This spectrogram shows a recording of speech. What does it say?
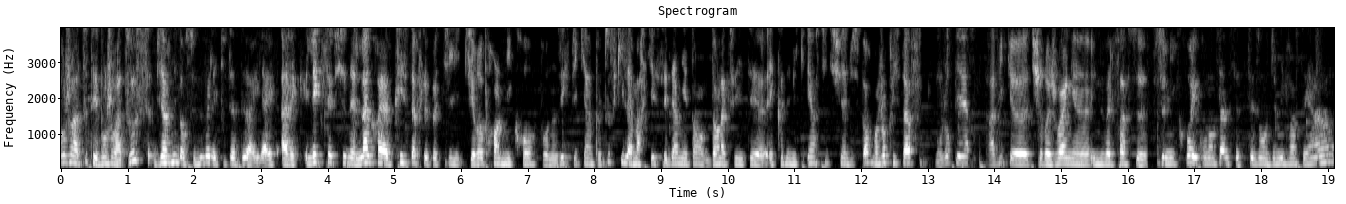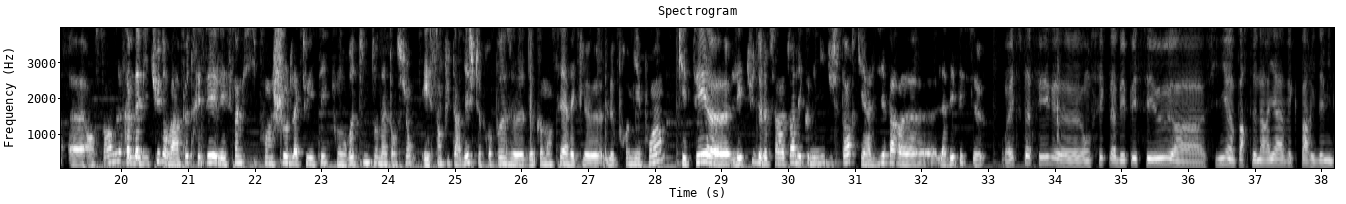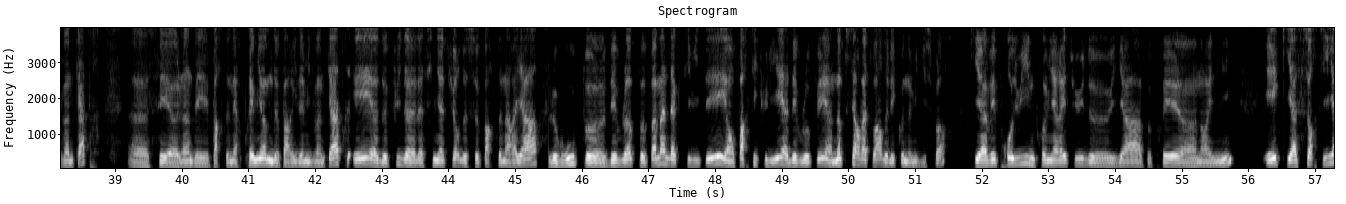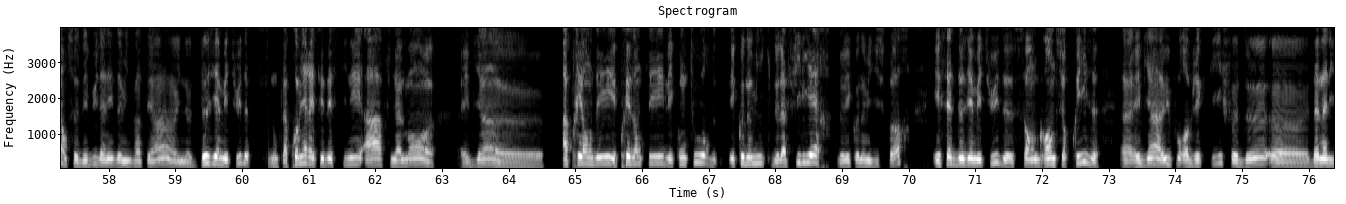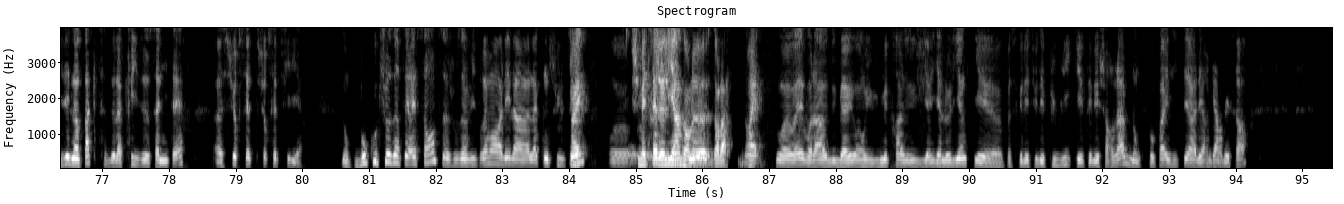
Bonjour à toutes et bonjour à tous. Bienvenue dans ce nouvel épisode de Highlight avec l'exceptionnel, l'incroyable Christophe Le Petit qui reprend le micro pour nous expliquer un peu tout ce qu'il a marqué ces derniers temps dans l'actualité euh, économique et institutionnelle du sport. Bonjour Christophe. Bonjour Pierre. Ravi que tu rejoignes euh, une nouvelle fois ce, micro et qu'on entame cette saison 2021 euh, ensemble. Comme d'habitude, on va un peu traiter les 5-6 points chauds de l'actualité qui ont retenu ton attention. Et sans plus tarder, je te propose de commencer avec le, premier point qui était l'étude de l'observation de l'économie du sport qui est réalisé par euh, la BPCE. Oui, tout à fait. Euh, on sait que la BPCE a signé un partenariat avec Paris 2024. Euh, c'est l'un des partenaires premium de Paris 2024 et depuis la, signature de ce partenariat, le groupe développe pas mal d'activités et en particulier a développé un observatoire de l'économie du sport qui avait produit une première étude il y a à peu près un an et demi et qui a sorti en ce début d'année 2021 une deuxième étude. Donc la première était destinée à finalement euh, eh bien euh, appréhender et présenter les contours économiques de la filière de l'économie du sport. Et cette deuxième étude, sans grande surprise, euh, eh bien, a eu pour objectif de d'analyser l'impact de la crise sanitaire sur cette sur cette filière. Donc beaucoup de choses intéressantes. Je vous invite vraiment à aller la, la consulter. Euh, je mettrai le lien dans le dans l'article. Ouais. Ouais, ouais, voilà. Ben, on mettra. Il y, a, le lien qui est euh, parce que l'étude est publique et téléchargeable, donc il faut pas hésiter à aller regarder ça.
